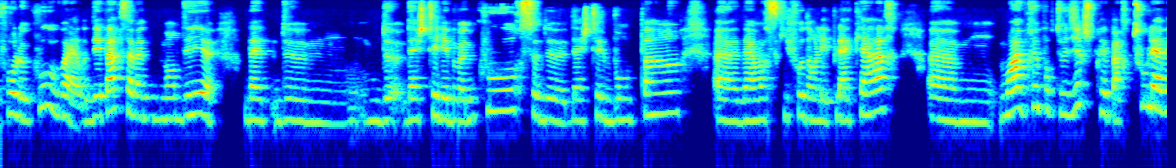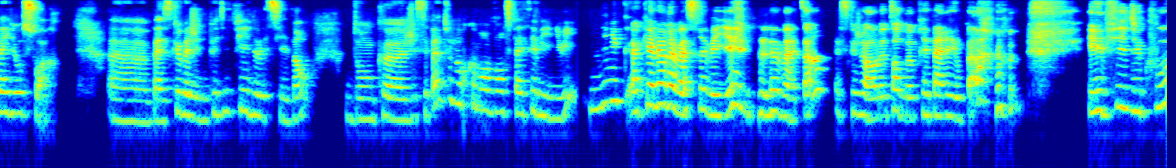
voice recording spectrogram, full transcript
pour le coup, voilà, au départ, ça va nous demander bah, d'acheter les bonnes courses, d'acheter le bon pain, d'avoir ce qu'il faut dans les placards. moi, après, pour te dire, je prépare tout la veille au soir. Euh, parce que bah, j'ai une petite fille de 6 ans, donc euh, je ne sais pas toujours comment vont se passer mes nuits, ni à quelle heure elle va se réveiller le matin, est-ce que je vais avoir le temps de me préparer ou pas? Et puis du coup,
